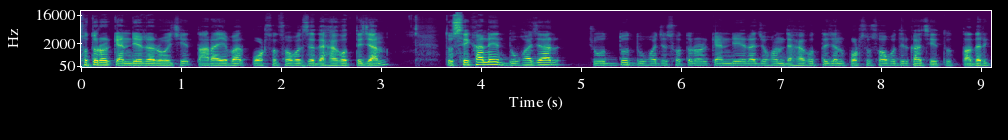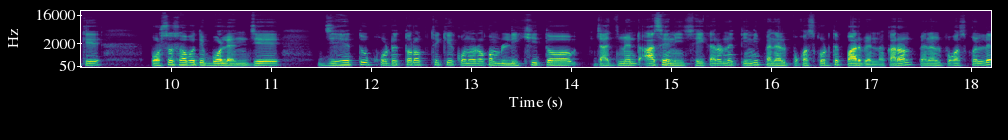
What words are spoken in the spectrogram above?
সতেরোর ক্যান্ডিডেটরা রয়েছে, তারা এবার পর্ষদ সভাপতির সাথে দেখা করতে যান। তো সেখানে দু হাজার চোদ্দ দু হাজার সতেরোর ক্যান্ডিডেটরা যখন দেখা করতে যান পর্ষদ সভাপতির কাছে, তো তাদেরকে পর্ষদ সভাপতি বলেন যে, যেহেতু কোর্টের তরফ থেকে কোনো রকম লিখিত জাজমেন্ট আসেনি, সেই কারণে তিনি প্যানেল প্রকাশ করতে পারবেন না। কারণ প্যানেল প্রকাশ করলে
